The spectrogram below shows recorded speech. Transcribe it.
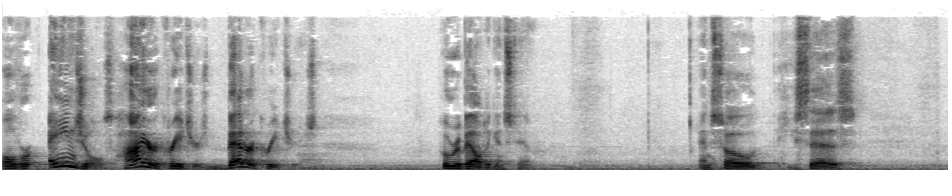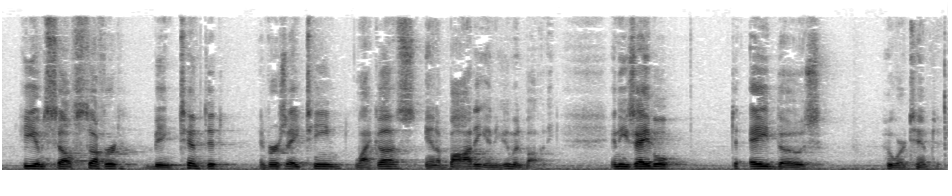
over angels, higher creatures, better creatures who rebelled against him. And so he says, He himself suffered being tempted, in verse 18, like us, in a body, in a human body. And he's able to aid those who are tempted.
